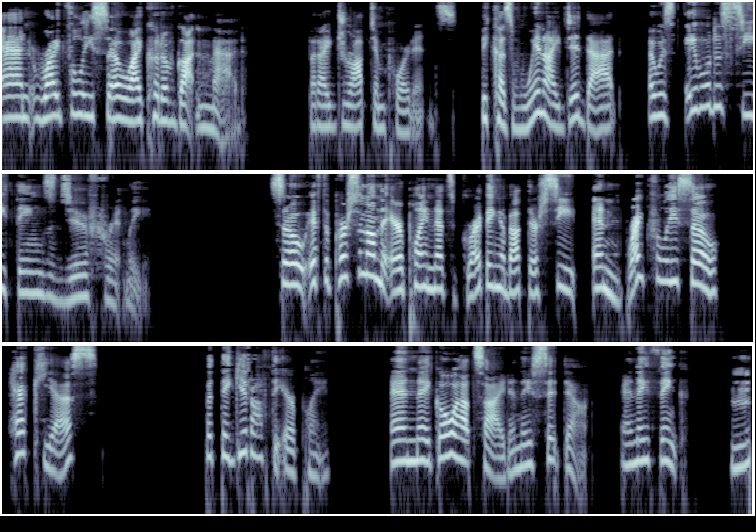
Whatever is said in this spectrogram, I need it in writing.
and rightfully so, I could have gotten mad. But I dropped importance because when I did that, I was able to see things differently. So if the person on the airplane that's griping about their seat, and rightfully so, heck yes, but they get off the airplane and they go outside and they sit down and they think, hmm,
